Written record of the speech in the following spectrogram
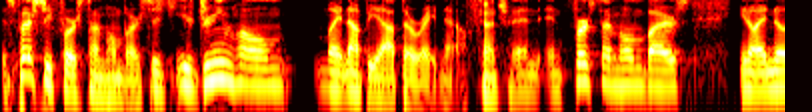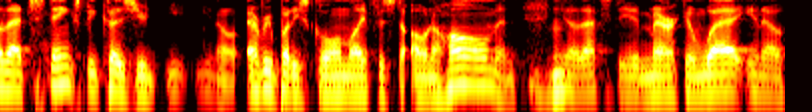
especially first time home buyers, your dream home might not be out there right now. Gotcha. And and first time home buyers, you know, I know that stinks because you you, you know everybody's goal in life is to own a home, and Mm-hmm. you know that's the American way, you know.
